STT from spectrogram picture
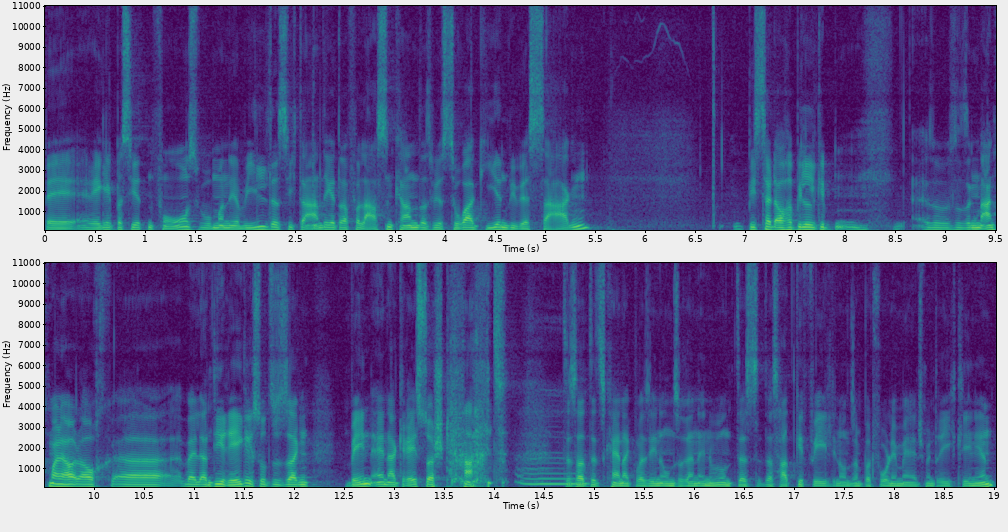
bei regelbasierten Fonds, wo man ja will, dass sich der Anleger darauf verlassen kann, dass wir so agieren, wie wir es sagen bist halt auch ein bisschen, also sozusagen manchmal halt auch, äh, weil an die Regel sozusagen, wenn ein Aggressorstaat, mm. Das hat jetzt keiner quasi in unseren, in, und das, das hat gefehlt in unseren Portfolio-Management-Richtlinien,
